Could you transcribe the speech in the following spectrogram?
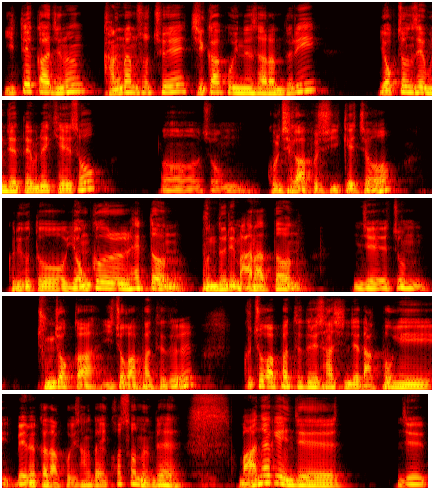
이때까지는 강남 서초에 집 갖고 있는 사람들이 역전세 문제 때문에 계속 어, 좀 골치가 아플 수 있겠죠. 그리고 또 연끌했던 분들이 많았던 이제 좀 중저가 이쪽 아파트들 그쪽 아파트들이 사실 이제 낙폭이 매매가 낙폭이 상당히 컸었는데 만약에 이제 이제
